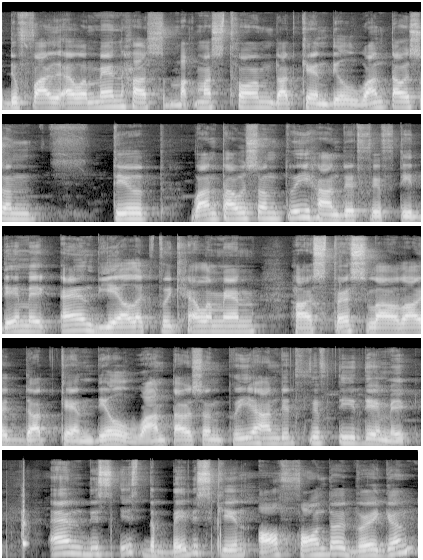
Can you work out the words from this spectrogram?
the fire element has magma storm that can deal 1000 till 1350 damage and the electric element has Tesla ride that can deal 1350 damage. And this is the baby skin of Founder Dragon,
